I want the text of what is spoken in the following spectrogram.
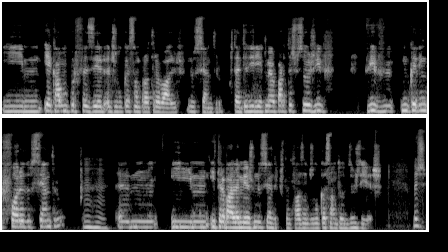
e, e, acabam por fazer a deslocação para o trabalho no centro. Portanto, eu diria que a maior parte das pessoas vive, vive um bocadinho fora do centro uhum. um, e, e, trabalha mesmo no centro, portanto, fazem deslocação todos os dias. Mas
